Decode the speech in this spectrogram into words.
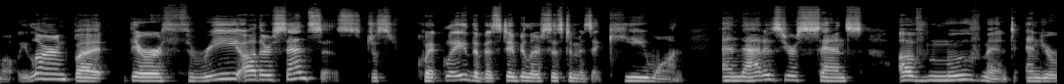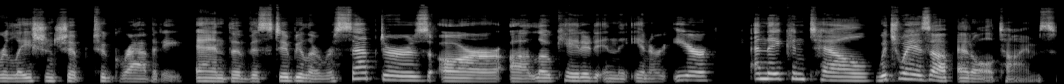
what we learned, but there are three other senses. Just quickly, the vestibular system is a key one, and that is your sense of movement and your relationship to gravity. And the vestibular receptors are uh, located in the inner ear and they can tell which way is up at all times.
